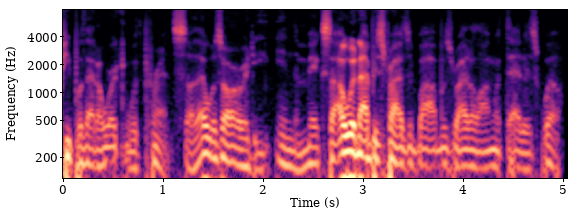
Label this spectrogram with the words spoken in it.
people that are working with Prince. So that was already in the mix. So I would not be surprised if Bob was right along with that as well.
